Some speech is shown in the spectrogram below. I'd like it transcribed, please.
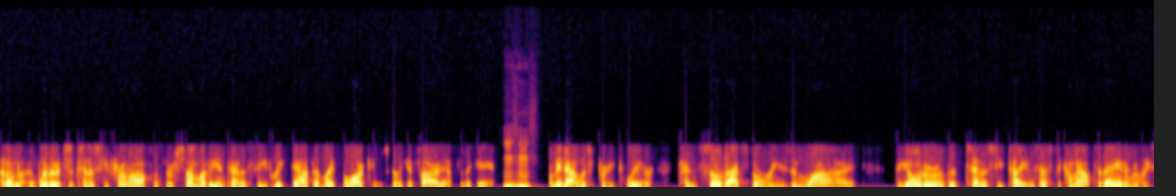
I don't know whether it's a Tennessee front office or somebody in Tennessee leaked out that Mike Mularkey was going to get fired after the game. Mm-hmm. I mean, that was pretty clear. And so that's the reason why the owner of the Tennessee Titans has to come out today and release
